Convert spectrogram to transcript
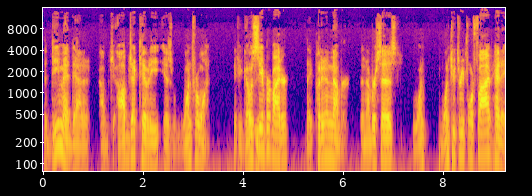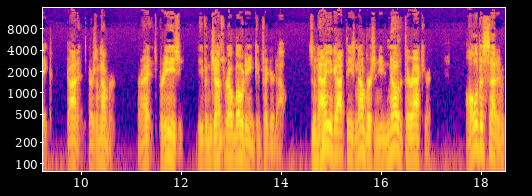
the DMED data ob- objectivity is one for one. If you go mm-hmm. see a provider, they put in a number. The number says one, one, two, three, four, five, headache. Got it. There's a number. All right. It's pretty easy. Even mm-hmm. Jethro Bodine can figure it out. So mm-hmm. now you got these numbers and you know that they're accurate. All of a sudden,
